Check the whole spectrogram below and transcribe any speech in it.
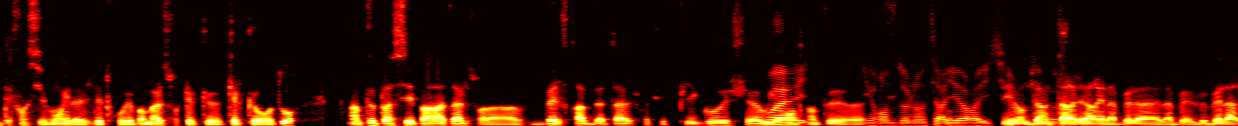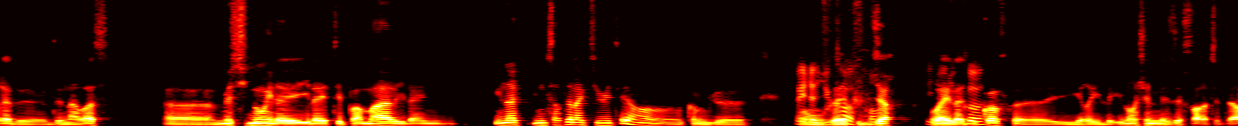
défensivement, il a, je l'ai trouvé pas mal sur quelques, quelques retours. Un peu passé par Atal sur la belle frappe d'Atal, je crois que c'est pied gauche, où il rentre un peu. il rentre de l'intérieur et il rentre de l'intérieur et la belle, la belle, le bel arrêt de, de Navas. mais sinon, il a, il a été pas mal. Il a une, une, certaine activité, hein, comme, je, il a vous avez pu le hein. dire. Il ouais, il a du coffre, euh, il, il, enchaîne les efforts, etc.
